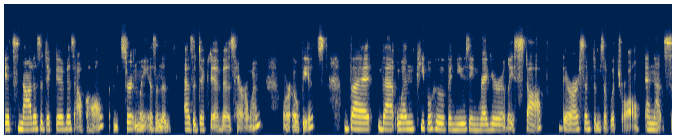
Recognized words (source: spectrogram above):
It's not as addictive as alcohol, and certainly isn't as addictive as heroin or opiates, but that when people who have been using regularly stop, there are symptoms of withdrawal, and that's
